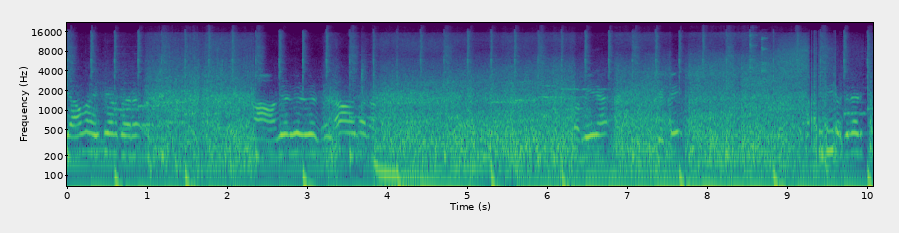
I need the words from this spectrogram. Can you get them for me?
ക്യാമറ ഇട്ട് ചേർത്ത് വരെ. ആ വീട് വീട് വീട്. ആ അപ്പം. അപ്പൊ മീനെ കിട്ടി. ഇതിനടുത്ത്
